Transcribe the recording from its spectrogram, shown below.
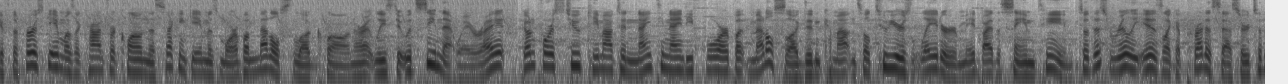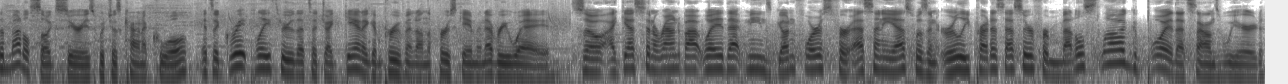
If the first game was a Contra clone, the second game is more of a Metal Slug clone, or at least it would seem that way, right? Gunforce 2 came out in 1994, but Metal Slug didn't come out until two years later, made by the same team. So this really is like a predecessor to the Metal Slug series, which is kind of cool. It's a great playthrough that's a gigantic improvement on the first game in every way. So I guess in a roundabout way, that means Gunforce for SNES was an early predecessor for Metal Slug? Boy, that sounds weird.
